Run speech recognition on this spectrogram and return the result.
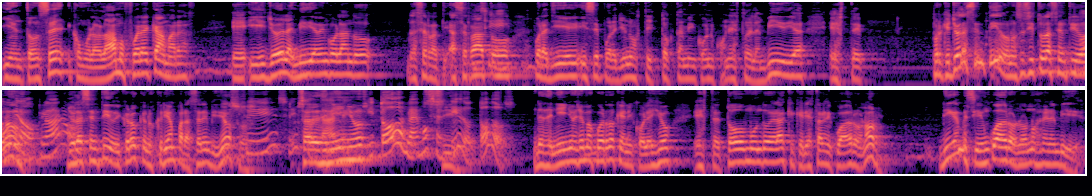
y entonces, como lo hablábamos fuera de cámaras, eh, y yo de la envidia vengo hablando de hace, hace rato, por allí hice por allí unos TikTok también con, con esto de la envidia, este, porque yo la he sentido, no sé si tú la has sentido o no. claro. Yo la he sentido y creo que nos crían para ser envidiosos. Sí, sí. O sea, desde niños. Y todos la hemos sentido, todos. Desde niños yo me acuerdo que en el colegio este, todo el mundo era que quería estar en el cuadro de honor. Dígame si un cuadro de honor no genera envidia.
